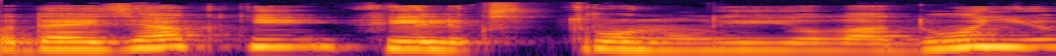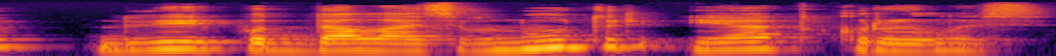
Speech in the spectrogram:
Подойдя к ней, Феликс тронул ее ладонью, дверь поддалась внутрь и открылась.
